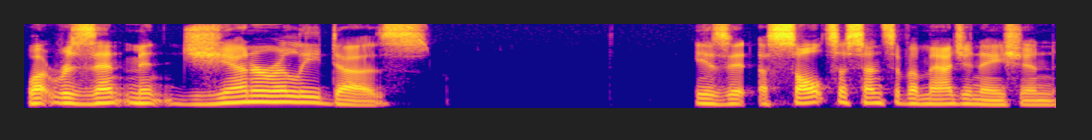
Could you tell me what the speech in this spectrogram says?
What resentment generally does is it assaults a sense of imagination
